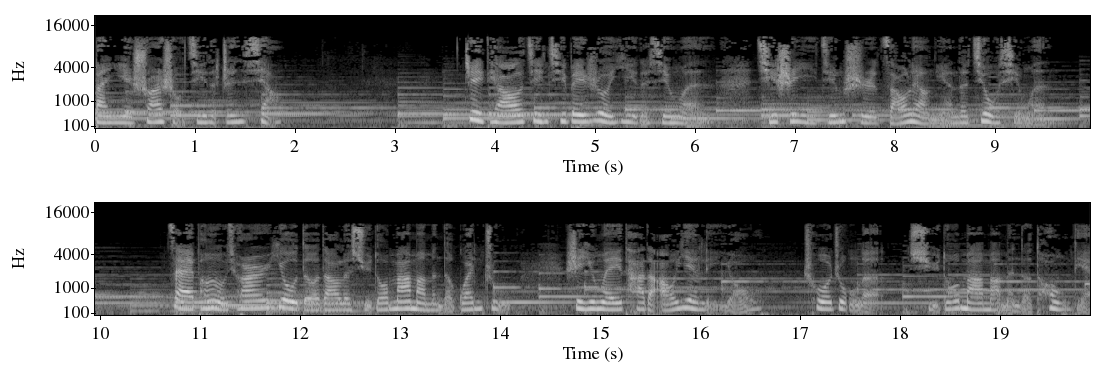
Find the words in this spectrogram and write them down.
半夜刷手机的真相。这条近期被热议的新闻，其实已经是早两年的旧新闻，在朋友圈又得到了许多妈妈们的关注，是因为她的熬夜理由戳中了许多妈妈们的痛点，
